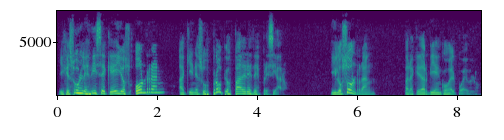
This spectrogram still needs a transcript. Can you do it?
Y Jesús les dice que ellos honran a quienes sus propios padres despreciaron. Y los honran para quedar bien con el pueblo.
